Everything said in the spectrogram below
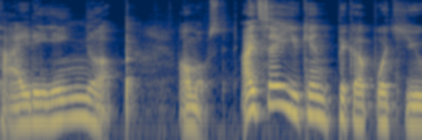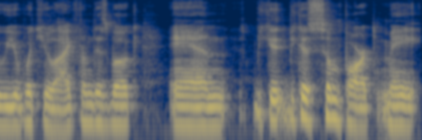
Tidying up, almost. I'd say you can pick up what you, you what you like from this book, and because because some part may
